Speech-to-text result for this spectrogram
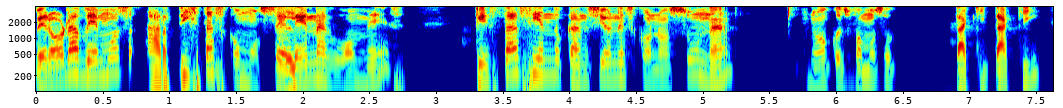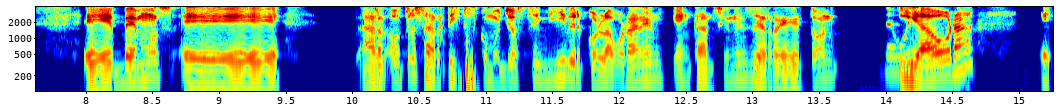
pero ahora vemos artistas como Selena Gómez, que está haciendo canciones con Ozuna, ¿no? Con su famoso Taki Taki. Eh, vemos eh, ar- otros artistas como Justin Bieber colaborar en, en canciones de reggaetón y ahora eh,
